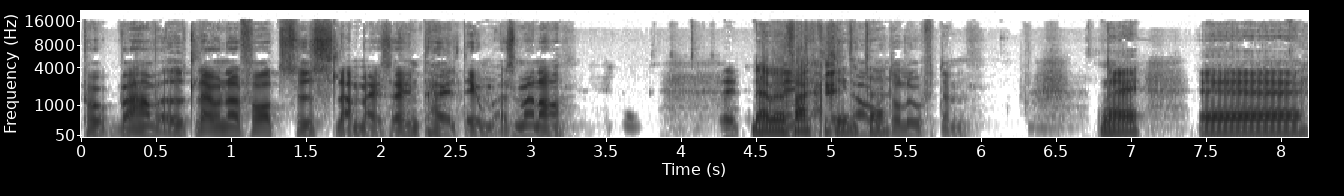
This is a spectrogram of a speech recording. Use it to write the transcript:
på vad han var utlånad för att syssla med så är det inte helt omöjligt. Alltså, menar, det, Nej, men är faktiskt helt inte. taget ur luften. Nej, eh,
